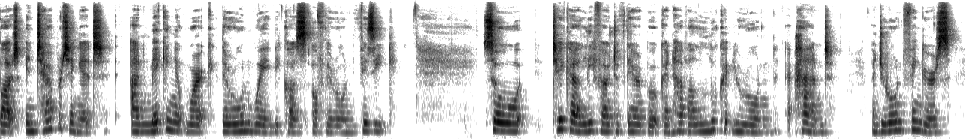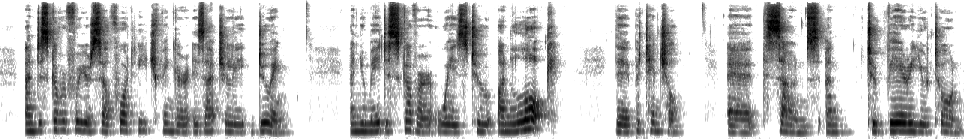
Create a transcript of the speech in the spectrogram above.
but interpreting it and making it work their own way because of their own physique. So take a leaf out of their book and have a look at your own hand and your own fingers and discover for yourself what each finger is actually doing. And you may discover ways to unlock the potential uh, sounds and to vary your tone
